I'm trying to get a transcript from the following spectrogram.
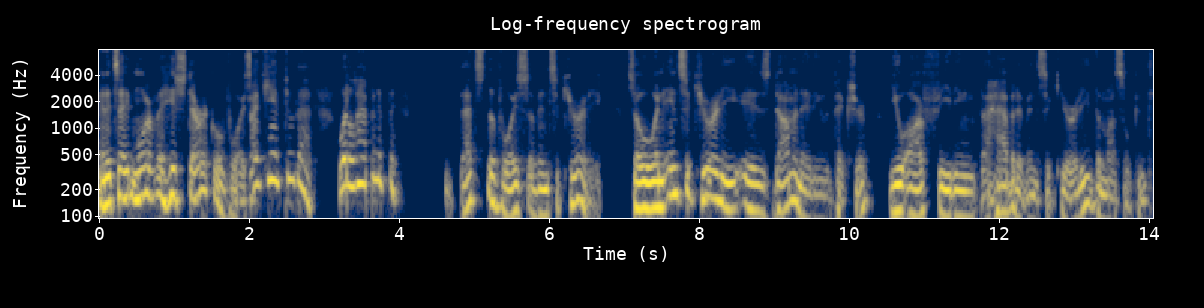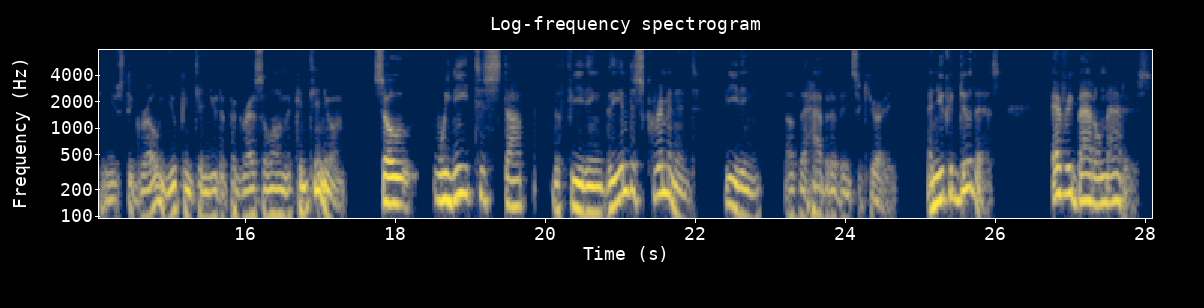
And it's a more of a hysterical voice. I can't do that. What'll happen if the that's the voice of insecurity. So when insecurity is dominating the picture, you are feeding the habit of insecurity. The muscle continues to grow. You continue to progress along the continuum. So we need to stop the feeding, the indiscriminate feeding of the habit of insecurity. And you can do this. Every battle matters.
